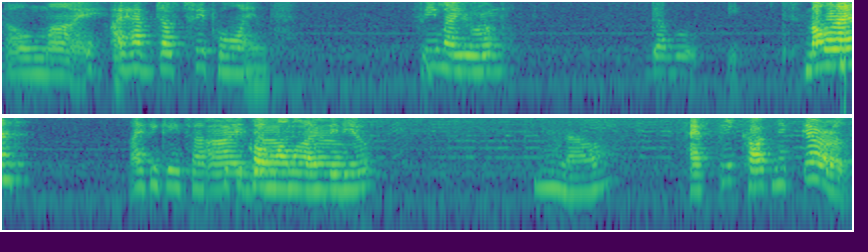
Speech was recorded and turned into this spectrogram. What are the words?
Oh my. I have just three points. Female June. group. Double. Momoland. I think it's a typical don't Momoland video. No. Happy Cosmic Girls.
